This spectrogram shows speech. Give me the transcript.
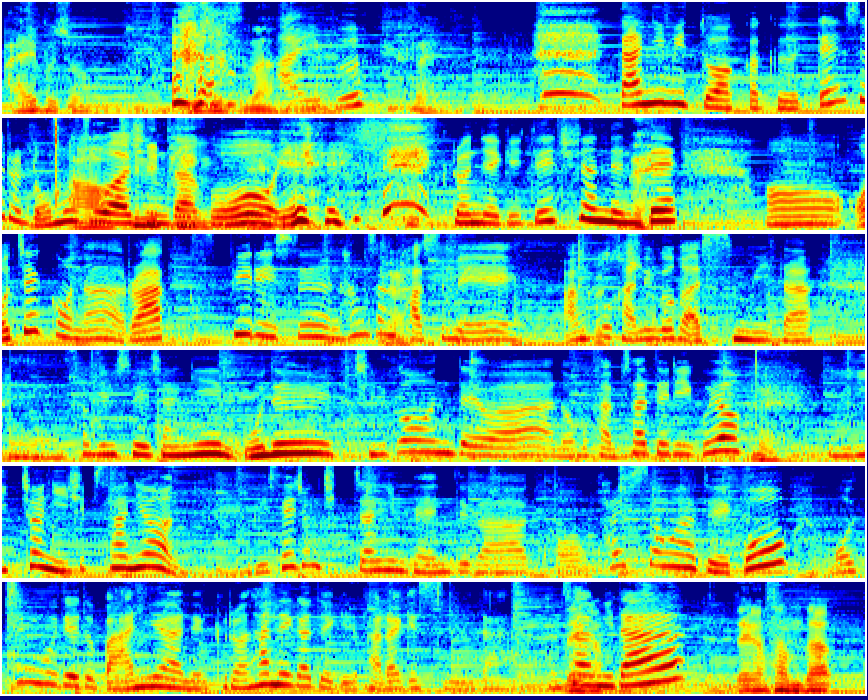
아이브죠. 뮤즈스나 아이브. 네. 따님이 또 아까 그 댄스를 너무 아, 좋아하신다고 예. 그런 얘기도 해주셨는데 어, 어쨌거나 락 스피릿은 항상 네. 가슴에 안고 그렇죠. 가는 것 같습니다. 네, 서김수 회장님 오늘 즐거운 대화 너무 감사드리고요. 네. 이 2024년 우리 세종 직장인 밴드가 더 활성화되고 멋진 무대도 많이 하는 그런 한 해가 되길 바라겠습니다. 감사합니다. 네, 감사합니다.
